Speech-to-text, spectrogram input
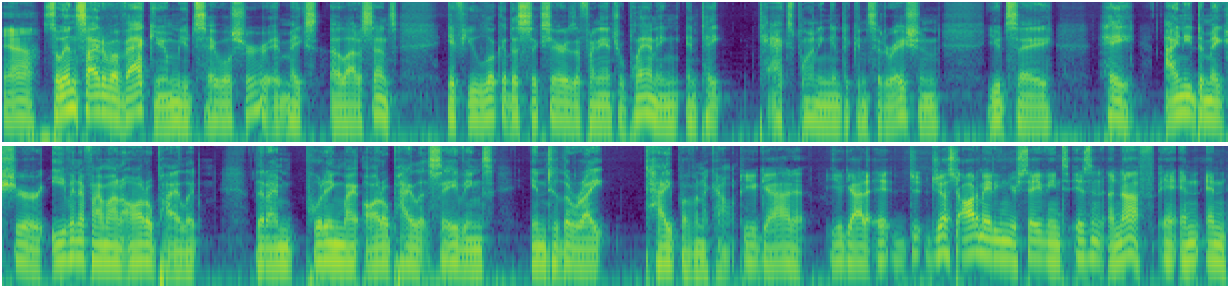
Yeah. So inside of a vacuum, you'd say, well, sure, it makes a lot of sense. If you look at the six areas of financial planning and take tax planning into consideration, you'd say, hey, I need to make sure, even if I'm on autopilot, that I'm putting my autopilot savings into the right type of an account. You got it. You got it. it j- just automating your savings isn't enough. And, and, and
